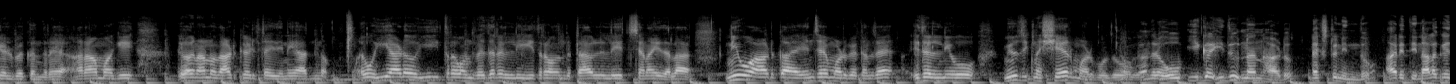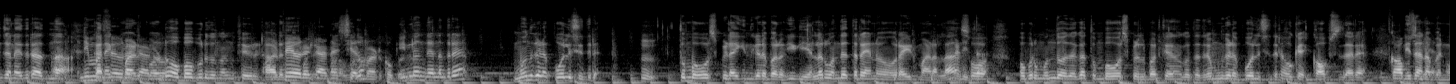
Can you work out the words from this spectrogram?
ಕೇಳಬೇಕಂದ್ರೆ ಆರಾಮಾಗಿ ಇವಾಗ ನಾನು ಒಂದು ಹಾಡು ಕೇಳ್ತಾ ಇದ್ದೀನಿ ಅದನ್ನ ಓ ಈ ಹಾಡು ಈ ಥರ ಒಂದು ವೆದರಲ್ಲಿ ಈ ಥರ ಒಂದು ಟ್ರಾವೆಲಲ್ಲಿ ಚೆನ್ನಾಗಿದೆಲ್ಲ ನೀವು ಹಾಡ್ಕ ಎಂಜಾಯ್ ಮಾಡಬೇಕಂದ್ರೆ ಇದರಲ್ಲಿ ನೀವು ಮ್ಯೂಸಿಕ್ನ ಶೇರ್ ಮಾಡ್ಬೋದು. ಅಂದ್ರೆ ಈಗ ಇದು ನನ್ನ ಹಾಡು ನೆಕ್ಸ್ಟ್ ನಿಂದು. ಆ ರೀತಿ ನಾಲ್ಕೈದು ಜನ ಇದ್ರೆ ಅದನ್ನ ನಿಮ್ಮ ಮಾಡ್ಕೊಂಡು ಒಬ್ಬೊಬ್ರದ್ದು ಒಂದೊಂದು ಫೇವ್ರೆಟ್ ಹಾಡು ಫೇವ್ರೇಟ್ ಹಾಡನ್ನ ಶೇರ್ ಮಾಡ್ಕೋಬೋದು. ಇನ್ನೊಂದೇನಂದ್ರೆ ಮುಂದ್ಗಡೆ ಪೊಲೀಸ್ ಇದ್ರೆ ಹ್ಮ್. ತುಂಬಾ ಓವರ್ ಸ್ಪೀಡ್ ಆಗಿ ಹಿಂದ್ಗಡೆ ಬರೋ ಈಗ ಎಲ್ಲರೂ ಒಂದೇ ತರ ಏನು ರೈಡ್ ಮಾಡಲ್ಲ. ಸೊ ಒಬ್ರು ಮುಂದೆ ಹೋದಾಗ ತುಂಬಾ ಓವರ್ ಸ್ಪೀಡ್ ಬರ್ತೀವಿ ಅಂತ ಗೊತ್ತಾದ್ರೆ ಮುಂದ್ಗಡೆ ಪೊಲೀಸ್ ಇದ್ರೆ ಓಕೆ ಕಾಪ್ಸ್ ಇದಾರೆ. ನಿಧಾನ. ಬನ್ನಿ.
